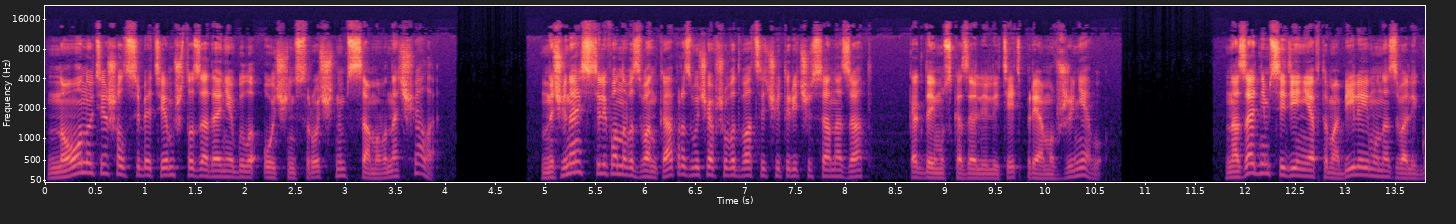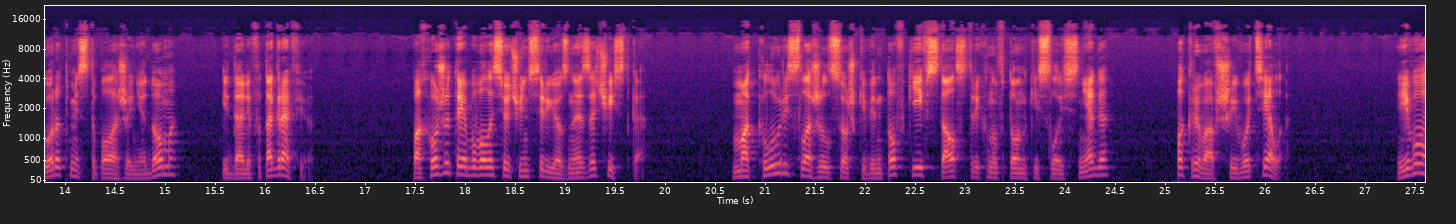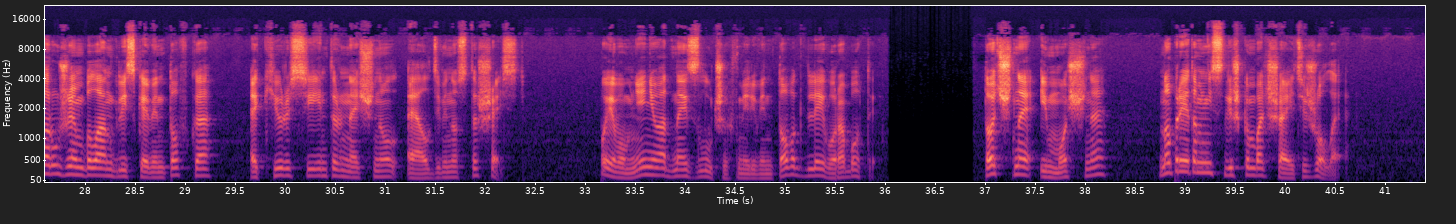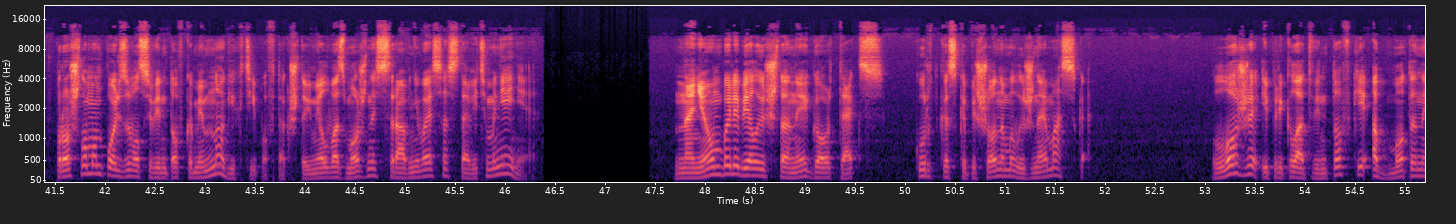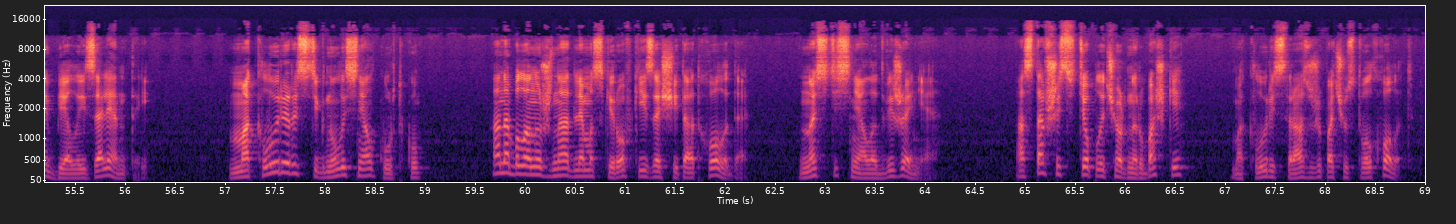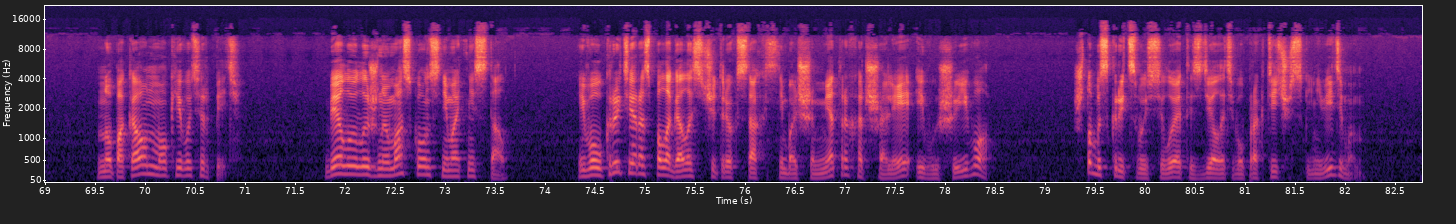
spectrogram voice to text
Но он утешил себя тем, что задание было очень срочным с самого начала. Начиная с телефонного звонка, прозвучавшего 24 часа назад, когда ему сказали лететь прямо в Женеву. На заднем сиденье автомобиля ему назвали город, местоположение дома и дали фотографию. Похоже, требовалась очень серьезная зачистка. Макклури сложил сошки винтовки и встал, стряхнув тонкий слой снега, покрывавший его тело. Его оружием была английская винтовка Accuracy International L96. По его мнению, одна из лучших в мире винтовок для его работы. Точная и мощная, но при этом не слишком большая и тяжелая. В прошлом он пользовался винтовками многих типов, так что имел возможность, сравнивая, составить мнение. На нем были белые штаны Gore-Tex, куртка с капюшоном и лыжная маска. Ложе и приклад винтовки обмотаны белой изолентой. Маклури расстегнул и снял куртку. Она была нужна для маскировки и защиты от холода, но стесняла движение. Оставшись в теплой черной рубашке, Маклури сразу же почувствовал холод. Но пока он мог его терпеть. Белую лыжную маску он снимать не стал. Его укрытие располагалось в 400 с небольшим метрах от шале и выше его. Чтобы скрыть свой силуэт и сделать его практически невидимым,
